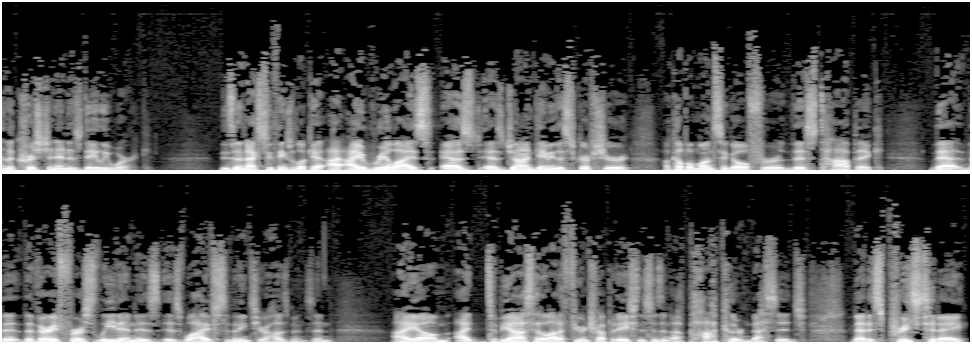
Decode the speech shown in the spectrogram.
and the Christian and his daily work. These are the next two things we look at. I, I realize as, as John gave me the scripture a couple months ago for this topic that the, the very first lead in is, is wives submitting to your husbands. And I, um, I, to be honest, had a lot of fear and trepidation. This isn't a popular message that is preached today.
